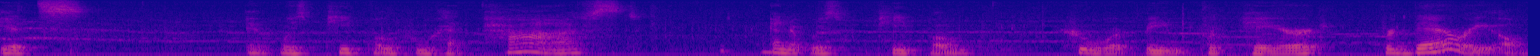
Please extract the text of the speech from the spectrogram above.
it's it was people who had passed and it was people who were being prepared for burial.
